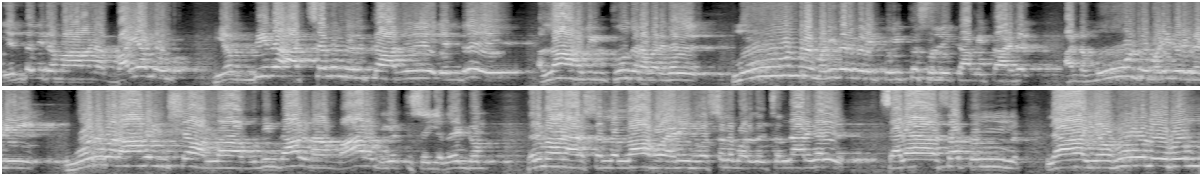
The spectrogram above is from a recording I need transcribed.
எந்த விதமான பயமும் எவ்வித அச்சமும் இருக்காது என்று அல்லாஹுவின் தூதர் அவர்கள் மூன்று மனிதர்களை குறித்து சொல்லி காமித்தார்கள். அந்த மூன்று மனிதர்களில் ஒருவராக இன்ஷா அல்லாஹ் முடிந்தால் நாம் மாற முயற்சி செய்ய வேண்டும். பெருமானார் ஸல்லல்லாஹு அலைஹி வஸல்லம் அவர்கள் சொன்னார்கள் சலாசத்துன் லா யஹூலுஹும்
